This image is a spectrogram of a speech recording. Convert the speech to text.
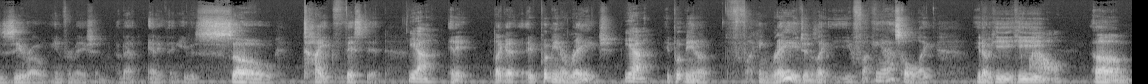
zero information about anything. He was so tight fisted, Yeah, and it like it, it put me in a rage. yeah, It put me in a fucking rage, and it was like you fucking asshole. Like, you know, he he. wow. Um,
